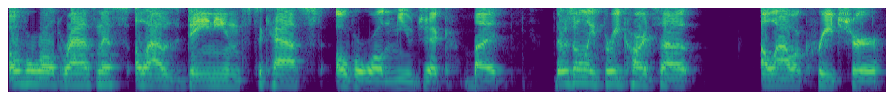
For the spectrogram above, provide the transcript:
Overworld Rasnus allows Danians to cast Overworld music, but there's only three cards that allow a creature,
